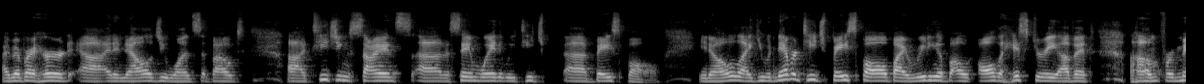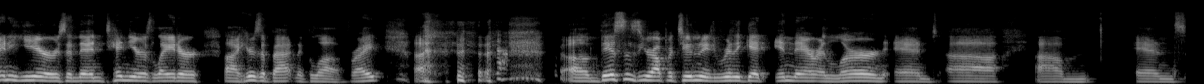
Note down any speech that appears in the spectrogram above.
I remember I heard uh, an analogy once about uh, teaching science uh, the same way that we teach uh, baseball. You know, like you would never teach baseball by reading about all the history of it um, for many years and then ten years later, here's a bat and a glove right? um, this is your opportunity to really get in there and learn and uh, um, and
